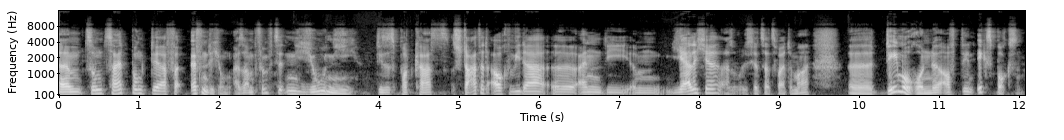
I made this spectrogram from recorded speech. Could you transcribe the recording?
Ähm, zum Zeitpunkt der Veröffentlichung, also am 15. Juni dieses Podcasts, startet auch wieder äh, ein, die ähm, jährliche, also ist jetzt das zweite Mal, äh, Demo-Runde auf den Xboxen.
